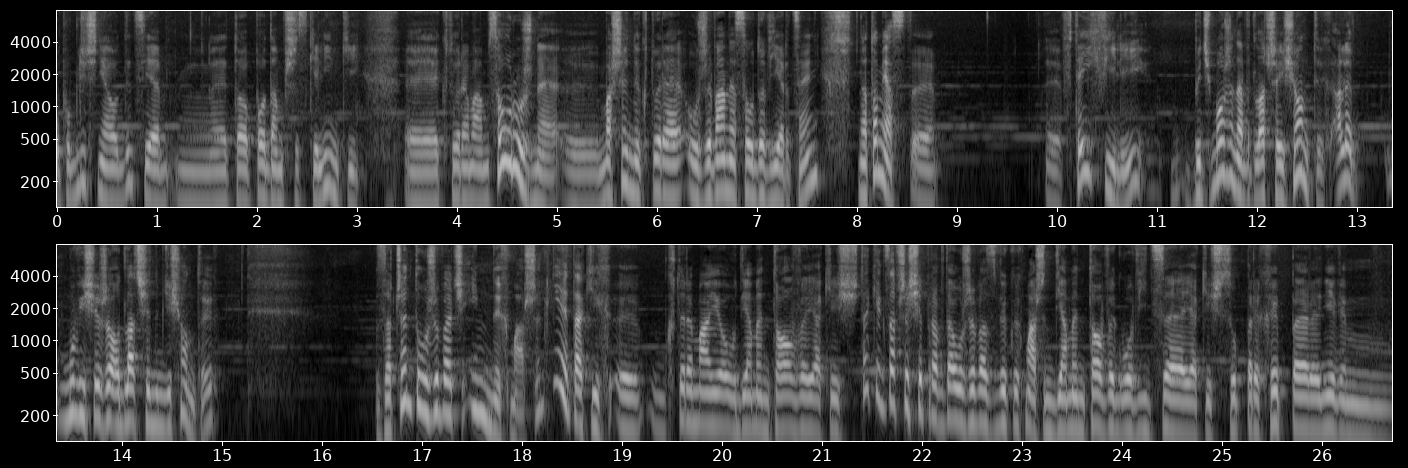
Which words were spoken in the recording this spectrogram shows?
opublicznię audycję, mm, to podam wszystkie linki, y, które mam. Są różne y, maszyny, które używane są do wierceń, natomiast w tej chwili, być może nawet lat 60., ale mówi się, że od lat 70., zaczęto używać innych maszyn, nie takich, y, które mają diamentowe jakieś, tak jak zawsze się, prawda, używa zwykłych maszyn, diamentowe głowice, jakieś super, hyper, nie wiem,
